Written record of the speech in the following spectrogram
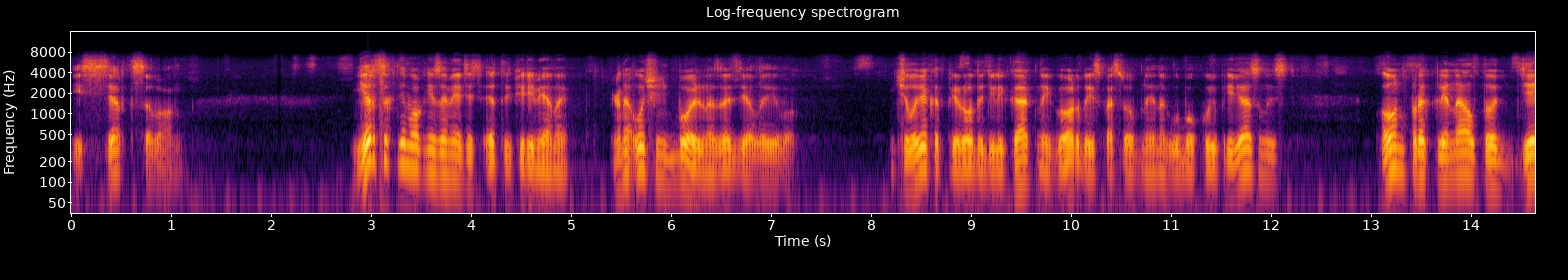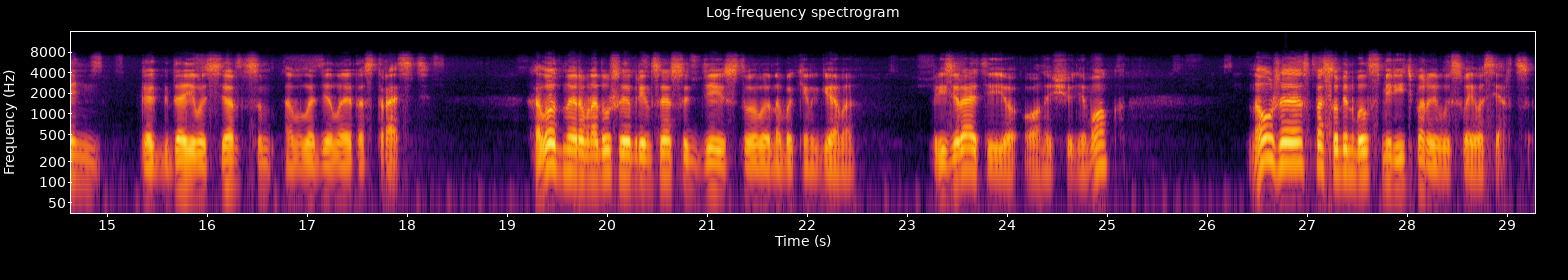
и с сердца вон. Герцог не мог не заметить этой перемены. Она очень больно задела его. Человек от природы деликатный, гордый и способный на глубокую привязанность, он проклинал тот день, когда его сердцем овладела эта страсть. Холодное равнодушие принцессы действовало на Бакингема. Презирать ее он еще не мог, но уже способен был смирить порывы своего сердца.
